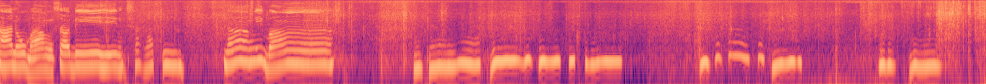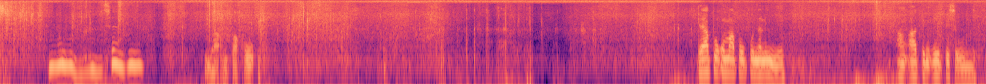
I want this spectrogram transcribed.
Ano mang sabihin sa atin ng iba. Ikaw Ano mang sabihin Daan pa ko Kaya po kung mapupunan ninyo ang ating episode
